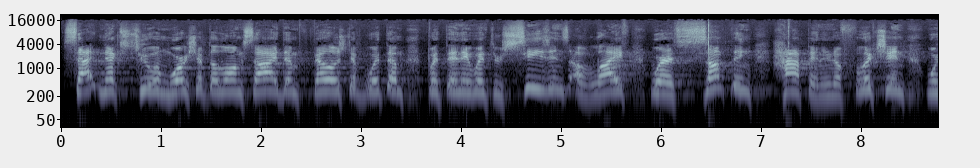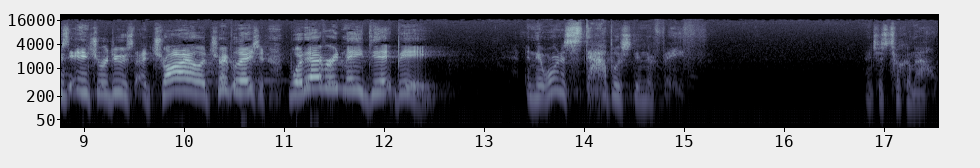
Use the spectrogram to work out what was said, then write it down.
sat next to them, worshiped alongside them, fellowship with them, but then they went through seasons of life where something happened, an affliction was introduced, a trial, a tribulation, whatever it may be. And they weren't established in their faith. And just took them out.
